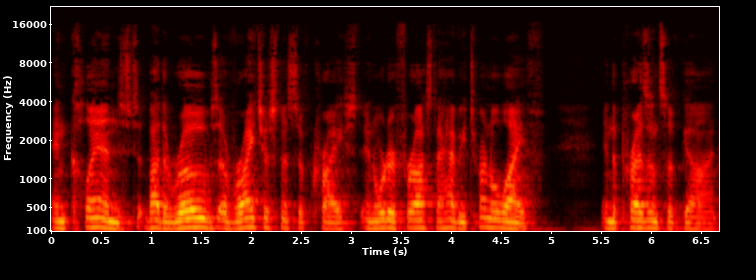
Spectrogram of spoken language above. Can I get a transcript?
and cleansed by the robes of righteousness of Christ in order for us to have eternal life in the presence of God.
